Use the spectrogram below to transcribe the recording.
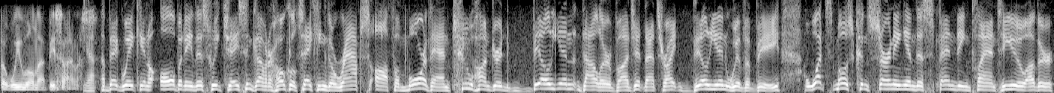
But we will not be silenced. Yeah. A big week in Albany this week, Jason. Governor Hochul taking the wraps off a more than $200 billion budget. That's right? Billion with a B. What's most concerning in this spending plan to you other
